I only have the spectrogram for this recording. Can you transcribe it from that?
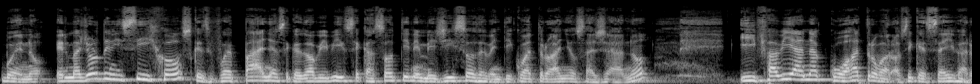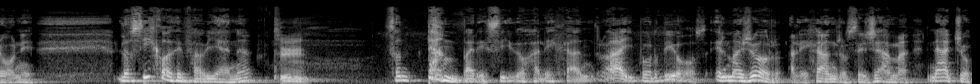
Bueno, el mayor de mis hijos, que se fue a España, se quedó a vivir, se casó, tiene mellizos de 24 años allá, ¿no? Y Fabiana, cuatro varones, así que seis varones. Los hijos de Fabiana Sí. son tan parecidos a Alejandro. Ay, por Dios. El mayor, Alejandro se llama, Nacho.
